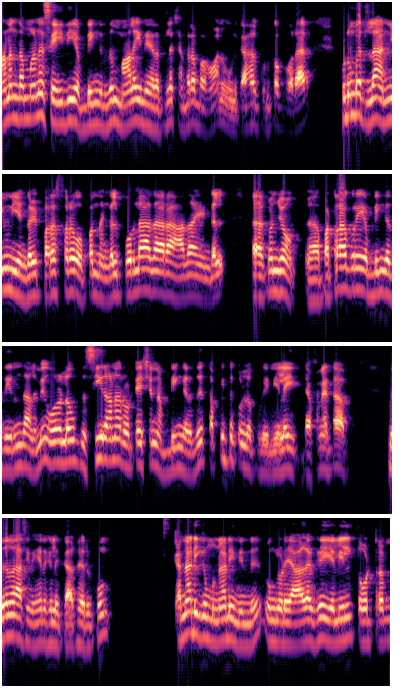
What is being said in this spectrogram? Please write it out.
ஆனந்தமான செய்தி அப்படிங்கிறது மாலை நேரத்துல சந்திர பகவான் உங்களுக்காக கொடுக்க போறார். குடும்பத்துல அந்யூன்யங்கள் பரஸ்பர ஒப்பந்தங்கள் பொருளாதார ஆதாயங்கள் கொஞ்சம் பற்றாக்குறை அப்படிங்கிறது இருந்தாலுமே ஓரளவுக்கு சீரான ரொட்டேஷன் அப்படிங்கிறது தப்பித்துக் கொள்ளக்கூடிய நிலை டெஃபினட்டா மிதராசி நேர்களுக்காக இருக்கும். கண்ணாடிக்கு முன்னாடி நின்று உங்களுடைய அழகு எழில் தோற்றம்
